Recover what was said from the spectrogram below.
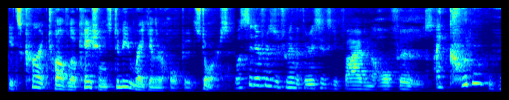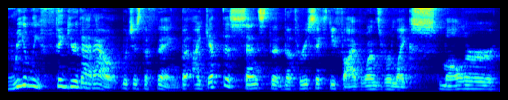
its current 12 locations to be regular Whole Foods stores. What's the difference between the 365 and the Whole Foods? I couldn't really figure that out, which is the thing, but I get the sense that the 365 ones were like smaller.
